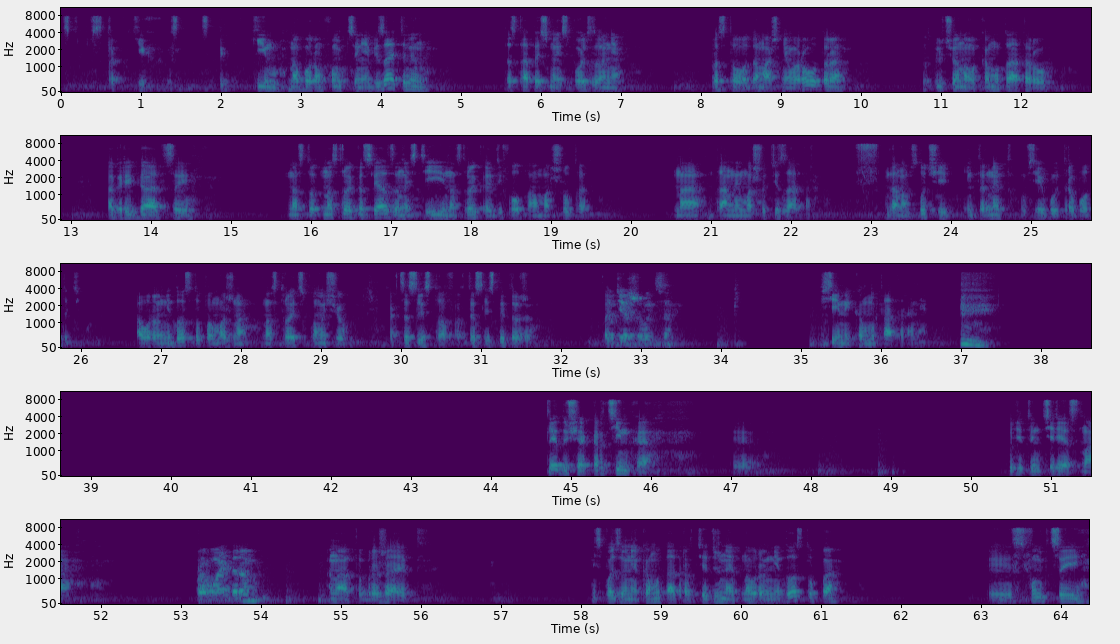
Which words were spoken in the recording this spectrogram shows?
с, таких, с таким набором функций не обязателен. Достаточно использования простого домашнего роутера, подключенного к коммутатору агрегации настройка связанности и настройка дефолтного маршрута на данный маршрутизатор. В данном случае интернет у всех будет работать. А уровни доступа можно настроить с помощью акцесс-листов. Акцесс-листы тоже поддерживаются всеми коммутаторами. Следующая картинка э, будет интересна провайдерам. Она отображает использование коммутаторов TGNet на уровне доступа э, с функцией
